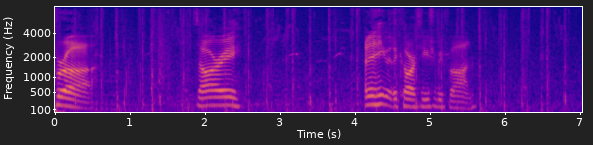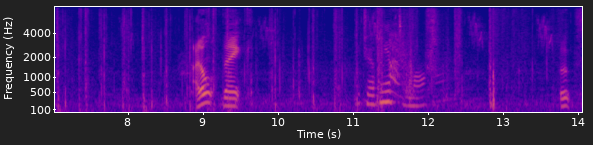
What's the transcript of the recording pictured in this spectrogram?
Bruh. Sorry. I didn't hit you with the car, so you should be fine. I don't think... You drove me up to the mall. Oops.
